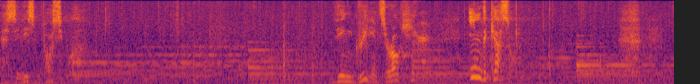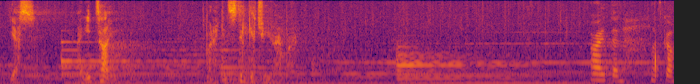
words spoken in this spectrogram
Yes, it is possible. The ingredients are all here, in the castle. Yes, I need time, but I can still get you your amber. All right then, let's go.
